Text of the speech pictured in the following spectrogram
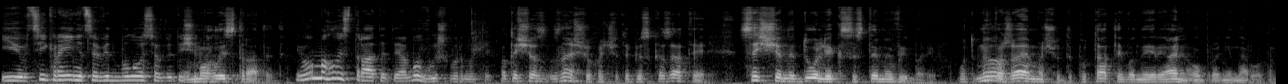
І в цій країні це відбулося в 2000 Могли стратити. Його могли стратити або вишвирнути. От ще знаєш, що хочу тобі сказати, це ще недолік системи виборів. От ми Ну. вважаємо, що депутати вони реально обрані народом.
